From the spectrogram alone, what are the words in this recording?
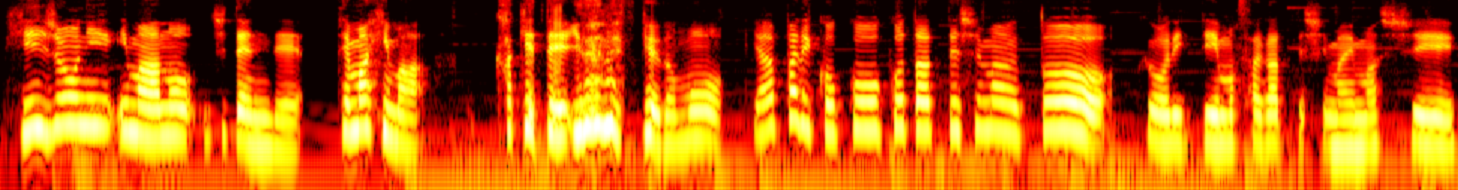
非常に今あの時点で手間暇かけているんですけれども、やっぱりここを怠ってしまうと、クオリティも下がってしまいますし、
